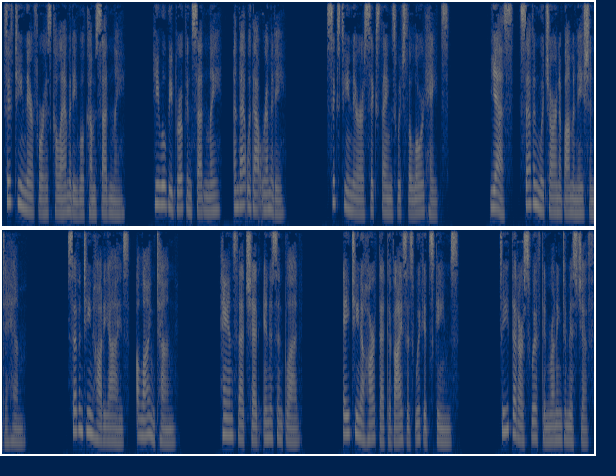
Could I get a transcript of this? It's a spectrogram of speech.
15 Therefore his calamity will come suddenly. He will be broken suddenly, and that without remedy. 16 There are six things which the Lord hates. Yes, seven which are an abomination to him. 17 Haughty eyes, a lying tongue hands that shed innocent blood. 18 A heart that devises wicked schemes. Feet that are swift in running to mischief.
